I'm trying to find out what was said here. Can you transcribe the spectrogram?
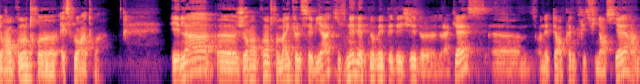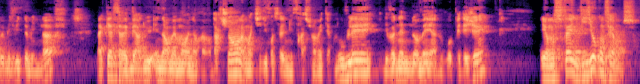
rencontre euh, exploratoire. Et là, euh, je rencontre Michael Sebia, qui venait d'être nommé PDG de, la Caisse. On était en pleine crise financière, en 2008-2009. La Caisse avait perdu énormément, énormément d'argent. La moitié du conseil d'administration avait été renouvelé. Il venait de nommer un nouveau PDG. Et on se fait une visioconférence.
